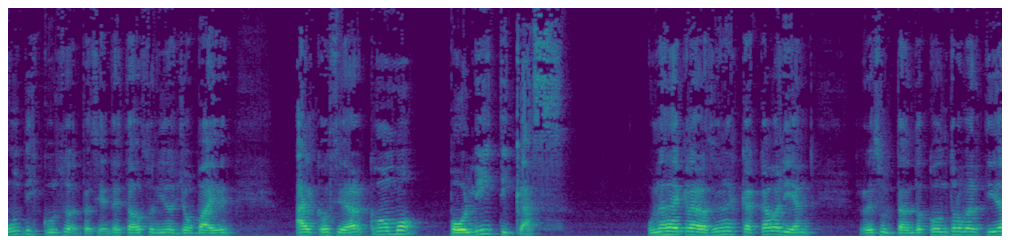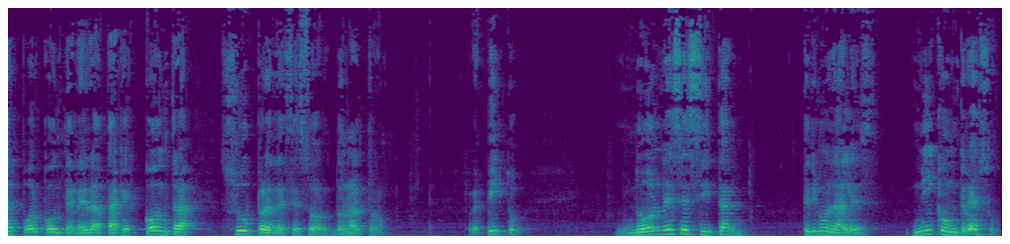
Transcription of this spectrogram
un discurso del presidente de Estados Unidos, Joe Biden, al considerar como políticas unas declaraciones que acabarían resultando controvertidas por contener ataques contra su predecesor, Donald Trump. Repito, no necesitan tribunales ni Congreso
